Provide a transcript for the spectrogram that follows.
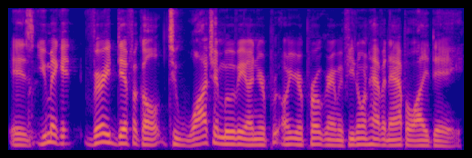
is you make it very difficult to watch a movie on your on your program if you don't have an Apple ID.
